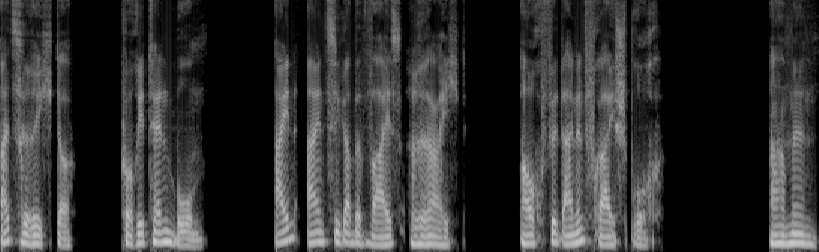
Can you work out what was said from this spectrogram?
als Richter Corritenboom. Ein einziger Beweis reicht, auch für deinen Freispruch. Amen.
